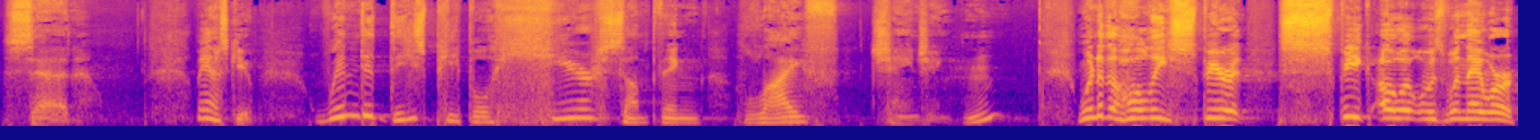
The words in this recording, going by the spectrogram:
said. Let me ask you, when did these people hear something life changing? Hmm? When did the Holy Spirit speak? Oh, it was when they were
